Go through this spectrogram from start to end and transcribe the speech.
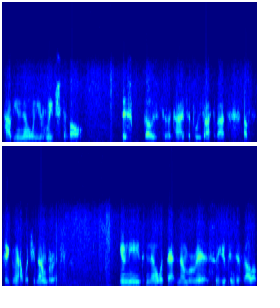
How do you know when you've reached the goal? This goes to the concept we talked about of figuring out what your number is. You need to know what that number is so you can develop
